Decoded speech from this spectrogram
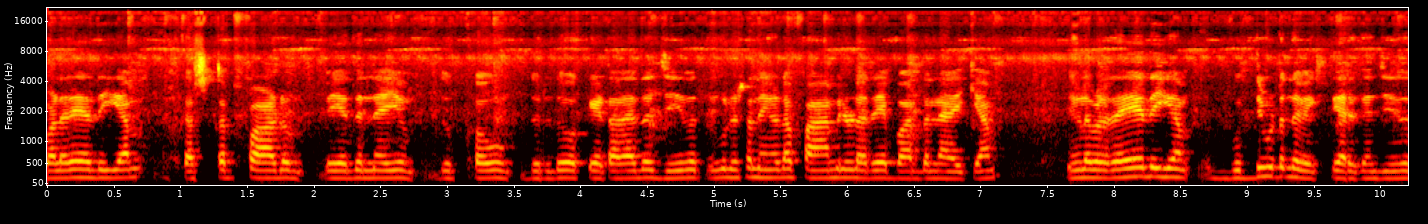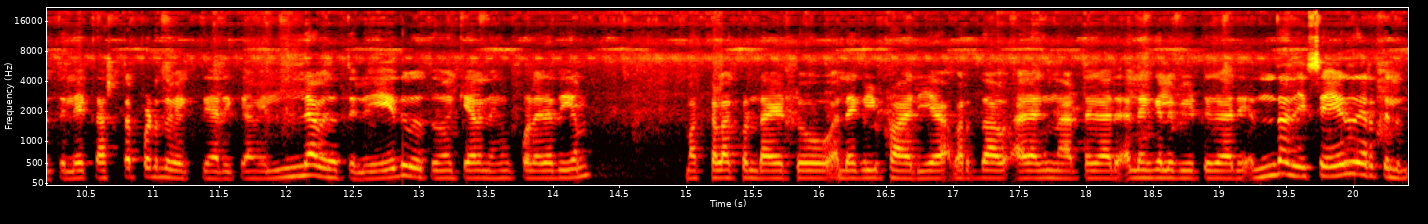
വളരെയധികം കഷ്ടപ്പാടും വേദനയും ദുഃഖവും ദുരിതവും ഒക്കെ ആയിട്ട് അതായത് ജീവിതത്തിൽ നിങ്ങളുടെ ഫാമിലി വളരെ ബർഡനായിരിക്കാം നിങ്ങൾ വളരെയധികം ബുദ്ധിമുട്ടുന്ന വ്യക്തിയായിരിക്കാം ജീവിതത്തിൽ കഷ്ടപ്പെടുന്ന വ്യക്തിയായിരിക്കാം എല്ലാ വിധത്തിലും ഏത് വിധത്തിൽ നോക്കിയാലും നിങ്ങൾക്ക് വളരെയധികം മക്കളൊക്കെ ഉണ്ടായിട്ടോ അല്ലെങ്കിൽ ഭാര്യ ഭർത്താവ് അല്ലെങ്കിൽ നാട്ടുകാർ അല്ലെങ്കിൽ വീട്ടുകാർ എന്താ ഏത് തരത്തിലും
